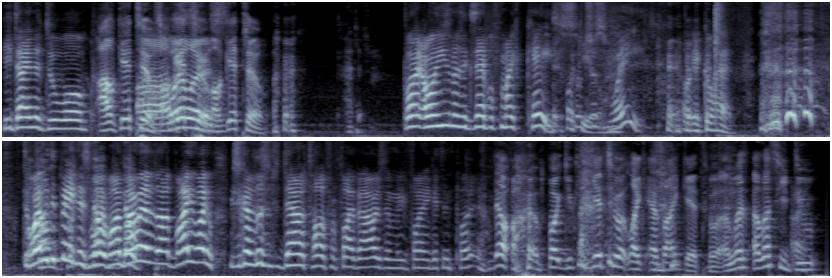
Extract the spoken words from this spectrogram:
He died in a duel. I'll get to. Uh, I'll get to. spoilers. I'll get to. But I want to use him as an example for my case. Fuck so you. just wait. Okay, go ahead. why are we debating this? no, why, why, no. why, why, why, we just gonna listen to Dad talk for five hours and we finally get to put it. no, but you can get to it like as I get to it, unless unless you do.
